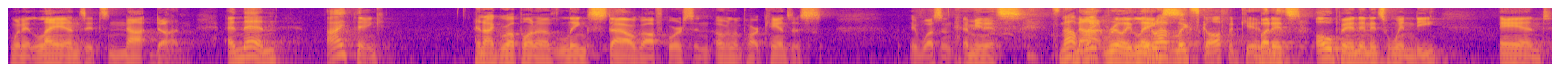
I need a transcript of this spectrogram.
when it lands, it's not done. And then I think, and I grew up on a links style golf course in Overland Park, Kansas. It wasn't. I mean, it's it's not, not link- really they links. don't have links golf in Kansas but it's open and it's windy, and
